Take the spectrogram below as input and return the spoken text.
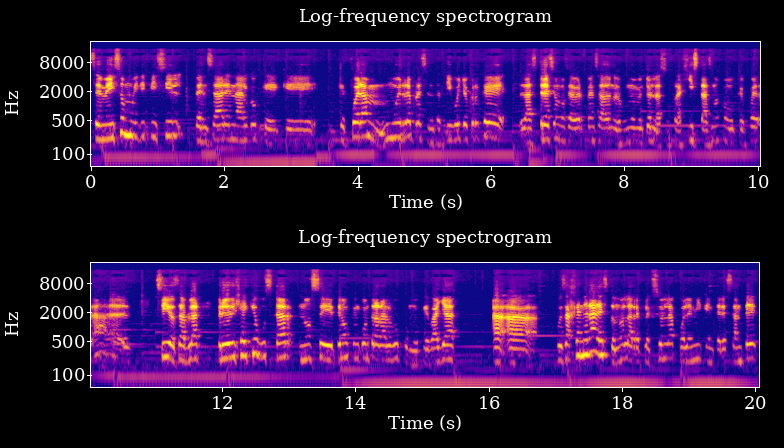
se me hizo muy difícil pensar en algo que, que, fuera muy representativo. Yo creo que las tres hemos de haber pensado en algún momento en las sufragistas, ¿no? Como que fuera, ah, sí, o sea, hablar, pero yo dije, hay que buscar, no sé, tengo que encontrar algo como que vaya a pues a generar esto, ¿no? La reflexión, la polémica interesante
